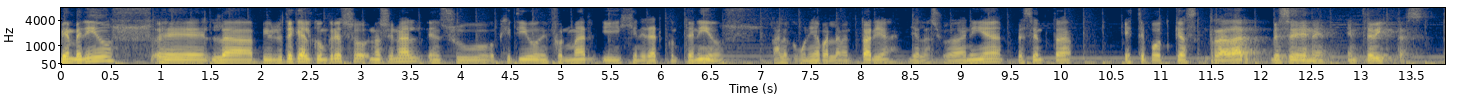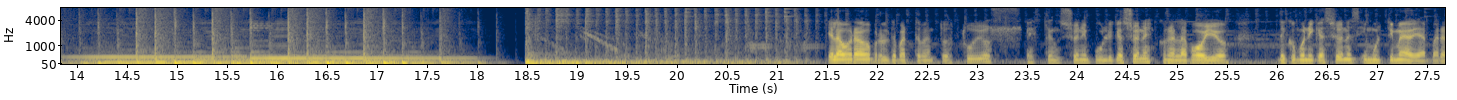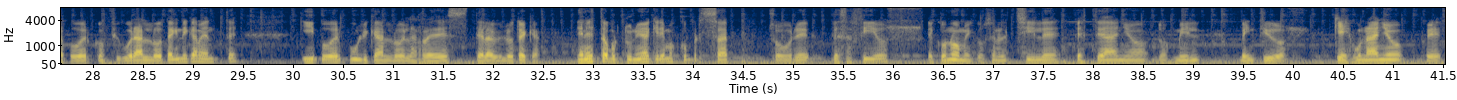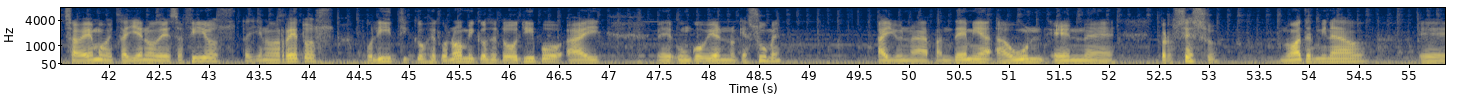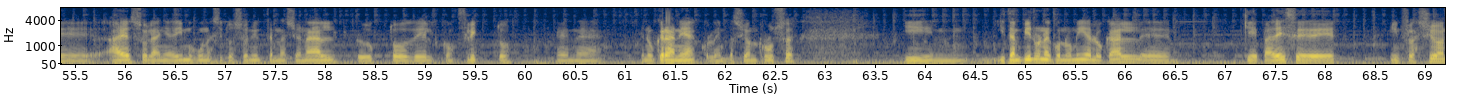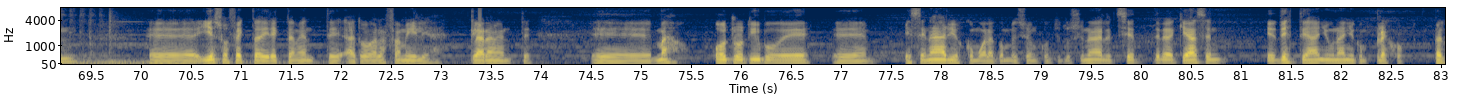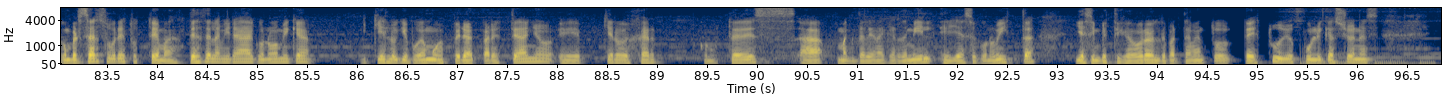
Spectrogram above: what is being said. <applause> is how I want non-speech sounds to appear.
Bienvenidos. Eh, la Biblioteca del Congreso Nacional, en su objetivo de informar y generar contenidos a la comunidad parlamentaria y a la ciudadanía, presenta este podcast Radar BCN, Entrevistas. Elaborado por el Departamento de Estudios, Extensión y Publicaciones con el apoyo de Comunicaciones y Multimedia para poder configurarlo técnicamente y poder publicarlo en las redes de la biblioteca. En esta oportunidad queremos conversar sobre desafíos económicos en el Chile este año 2022, que es un año, que sabemos, está lleno de desafíos, está lleno de retos políticos, económicos de todo tipo. Hay eh, un gobierno que asume, hay una pandemia aún en eh, proceso, no ha terminado, eh, a eso le añadimos una situación internacional producto del conflicto eh, en, Ucrania con la invasión rusa y, también una economía local eh, que padece de inflación y eso afecta directamente a todas las familias, claramente. más otro tipo de escenarios como la Convención Constitucional, etcétera, que hacen de este año un año complejo. Para conversar sobre estos temas desde la mirada económica y qué es lo que podemos esperar para este año, eh, quiero dejar con ustedes a Magdalena Cardemil. Ella es economista y es investigadora del Departamento de Estudios, Publicaciones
